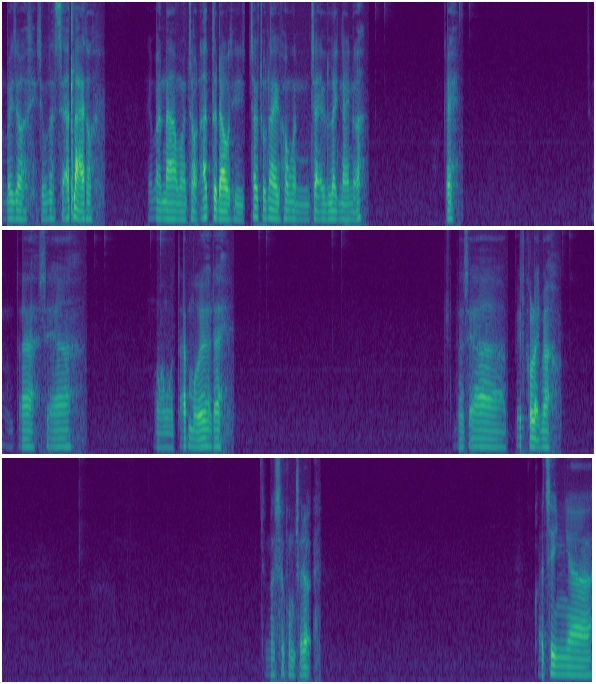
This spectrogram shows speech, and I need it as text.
còn bây giờ thì chúng ta sẽ ắt lại thôi. Nếu bạn nào mà chọn ắt từ đầu thì chắc chỗ này không cần chạy lệnh này nữa. Ok. Chúng ta sẽ mở một tab mới ở đây. Chúng ta sẽ paste câu lệnh vào. Chúng ta sẽ cùng chờ đợi. Quá trình uh,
